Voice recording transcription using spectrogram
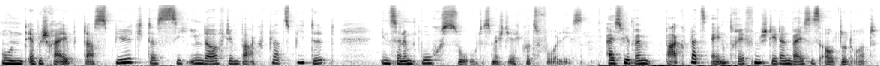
Und er beschreibt das Bild, das sich ihm da auf dem Parkplatz bietet, in seinem Buch so. Das möchte ich euch kurz vorlesen. Als wir beim Parkplatz eintreffen, steht ein weißes Auto dort.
